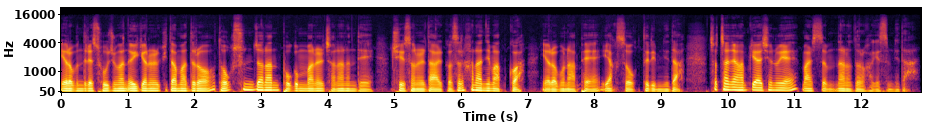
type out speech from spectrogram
여러분들의 소중한 의견을 귀담아 들어 더욱 순전한 복음만을 전하는데 최선을 다할 것을 하나님 앞과 여러분 앞에 약속드립니다. 첫 찬양 함께 하신 후에 말씀 나누도록 하겠습니다.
